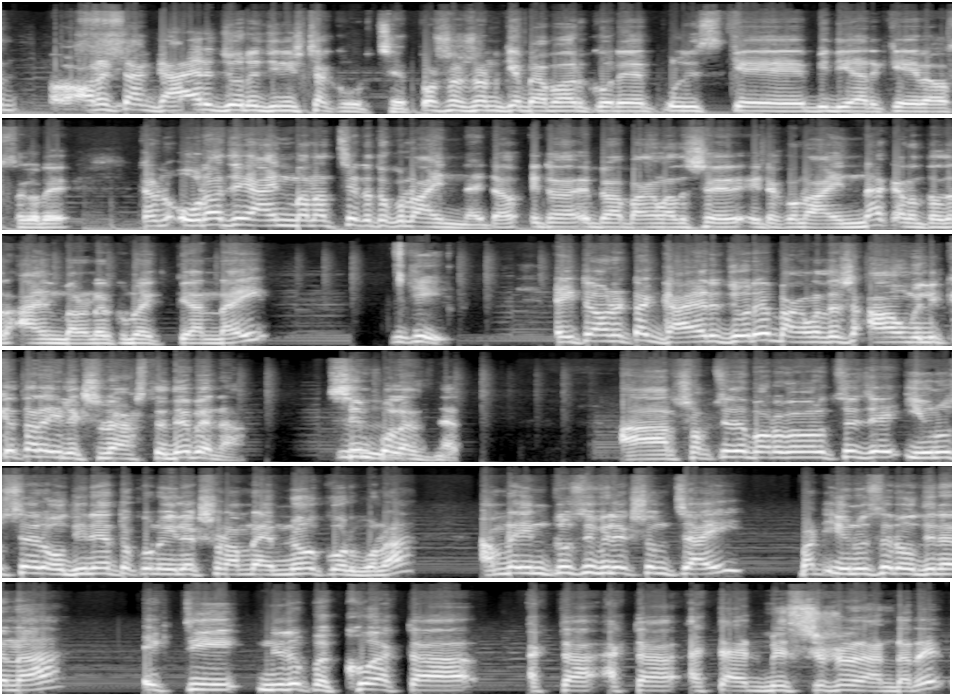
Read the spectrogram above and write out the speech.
অনেকটা গায়ের জোরে জিনিসটা করছে। প্রশাসনকে ব্যবহার করে পুলিশকে বিডিআর কে ব্যবস্থা করে। কারণ ওরা যে আইন বানাচ্ছে এটা তো কোনো আইন না। এটা এটা এটা বাংলাদেশে এটা কোনো আইন না কারণ তাদের আইন বানানোর কোনো এখতিয়ার নাই। জি। এইটা অনেকটা গায়ের জোরে বাংলাদেশ আওয়ামী লীগকে তারা ইলেকশনে আসতে দেবে না। সিম্পল অ্যাজ দ্যাট আর সবচেয়ে বড় ব্যাপার হচ্ছে যে ইউনুসের অধীনে তো কোনো ইলেকশন আমরা এমনিও করব না। আমরা ইনক্লুসিভ ইলেকশন চাই বাট ইউনুসের অধীনে না, একটি নিরপেক্ষ একটা একটা একটা একটা অ্যাডমিনিস্ট্রেশনের আন্ডারে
